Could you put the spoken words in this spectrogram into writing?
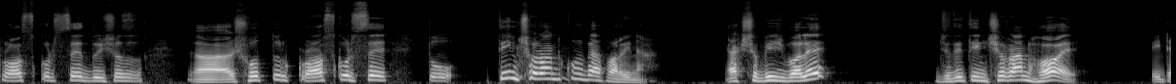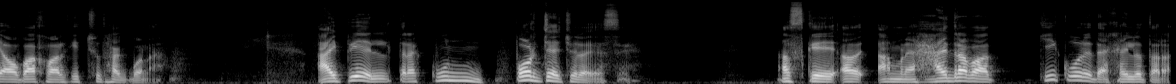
ক্রস করছে, দুইশো সত্তর ক্রস করছে, তো তিনশো রান কোনো ব্যাপারই না। একশো বিশ বলে যদি তিনশো রান হয়, এইটা অবাক হওয়ার কিচ্ছু থাকব না। আইপিএল তারা কোন পর্যায়ে চলে গেছে? আজকে আমরা হায়দ্রাবাদ কি করে দেখাইলো তারা?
